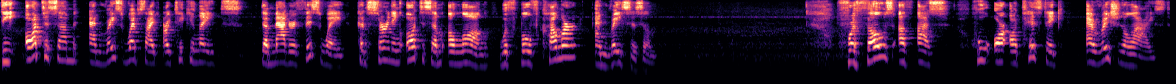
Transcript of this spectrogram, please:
The Autism and Race website articulates the matter this way concerning autism along with both color and racism. For those of us who are autistic and racialized,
